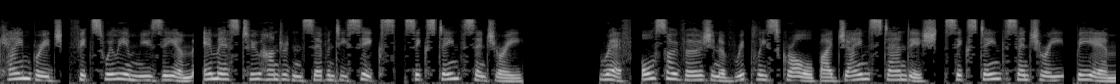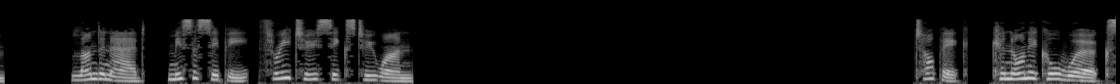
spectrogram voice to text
Cambridge, Fitzwilliam Museum, MS 276, 16th century. Ref. Also version of Ripley Scroll by James Standish, 16th century, B.M. London Ad. Mississippi, 32621. Topic: Canonical works.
